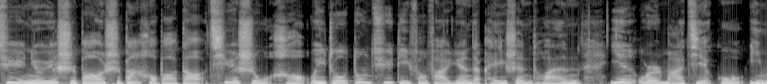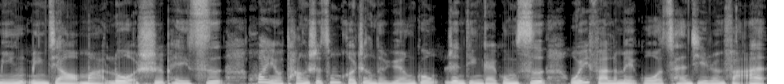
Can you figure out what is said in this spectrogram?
据《纽约时报》十八号报道，七月十五号，威州东区地方法院的陪审团因沃尔玛解雇一名名叫马洛·施佩斯、患有唐氏综合症的员工，认定该公司违反了美国残疾人法案，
